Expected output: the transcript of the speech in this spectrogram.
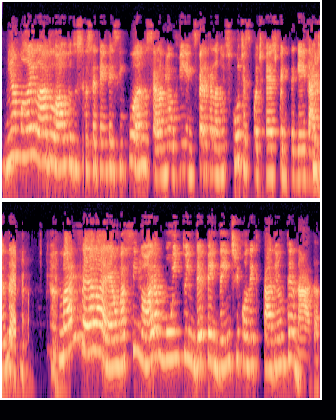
Minha mãe, lá do alto dos seus 75 anos, se ela me ouvir, espero que ela não escute esse podcast, porque eu entreguei a idade dela. Mas ela é uma senhora muito independente, conectada e antenada.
